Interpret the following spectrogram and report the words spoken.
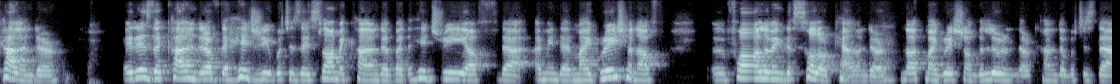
calendar. It is the calendar of the Hijri, which is the Islamic calendar, but the Hijri of the, I mean, the migration of Uh, following the solar calendar, not migration of the lunar calendar, which is the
